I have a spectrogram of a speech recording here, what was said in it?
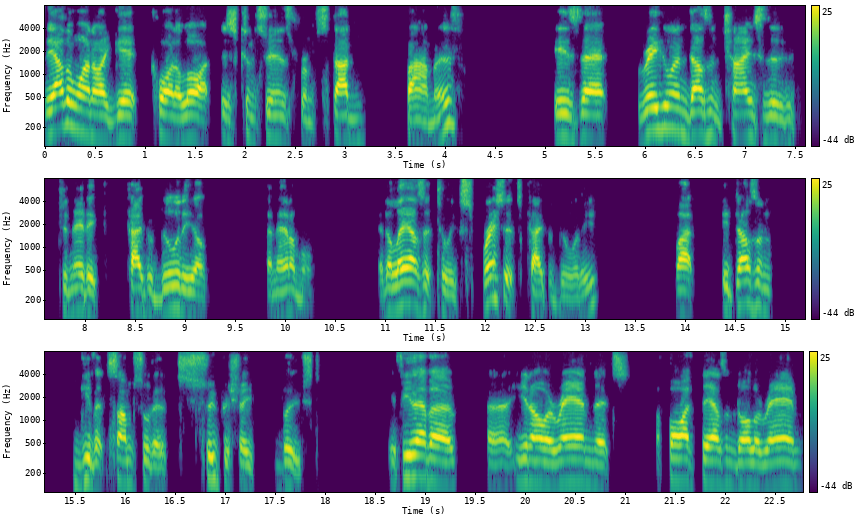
The other one I get quite a lot is concerns from stud farmers is that Regulin doesn't change the genetic capability of an animal. It allows it to express its capability, but it doesn't give it some sort of super sheep boost. If you have a, a you know a ram that's a five thousand dollar ram,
